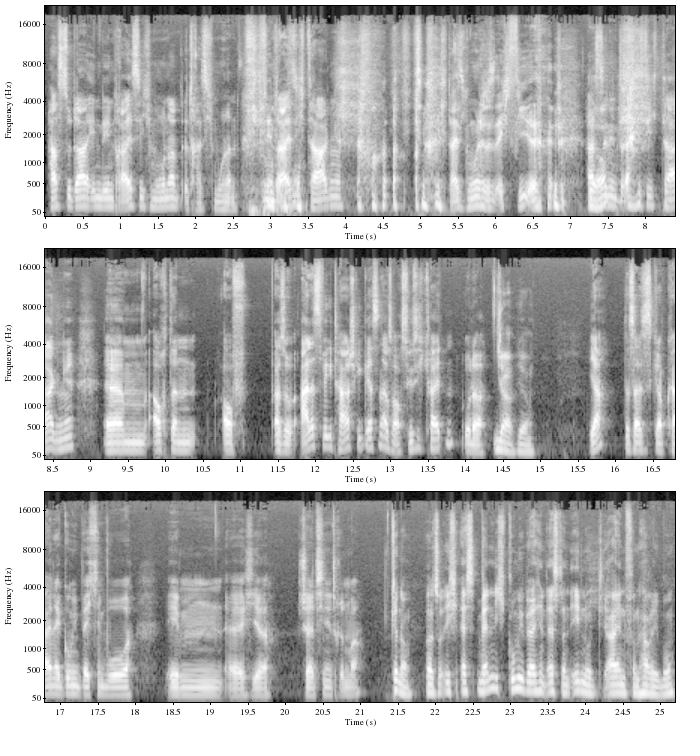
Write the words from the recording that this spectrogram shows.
Hast du da in den 30 Monaten, äh, 30 Monaten, in den 30 Tagen, 30 Monate ist echt viel, hast ja. du in den 30 Tagen ähm, auch dann auf, also alles vegetarisch gegessen, also auch Süßigkeiten, oder? Ja, ja. Ja? Das heißt, es gab keine Gummibärchen, wo eben äh, hier Gelatine drin war? Genau. Also ich esse, wenn ich Gummibärchen esse, dann eh nur die einen von Haribo.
